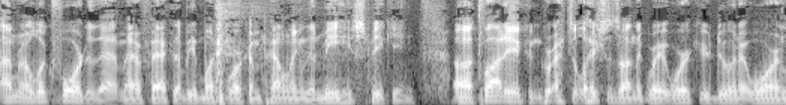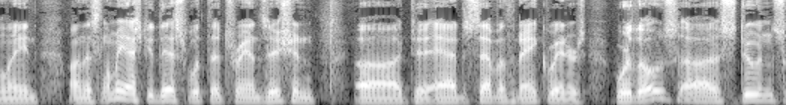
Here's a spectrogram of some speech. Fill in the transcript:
I'm going to look forward to that. Matter of fact, it'll be much more compelling than me speaking. Uh, Claudia, congratulations on the great work you're doing at Warren Lane on this. Let me ask you this: with the transition uh, to add seventh and eighth graders, were those uh, students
